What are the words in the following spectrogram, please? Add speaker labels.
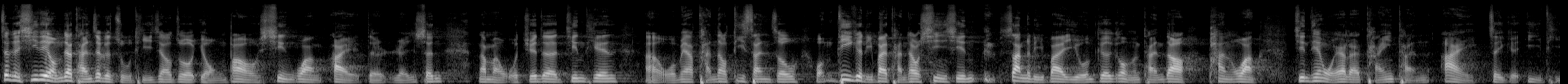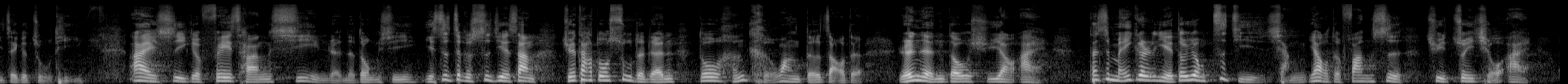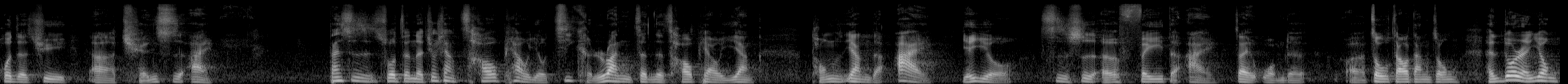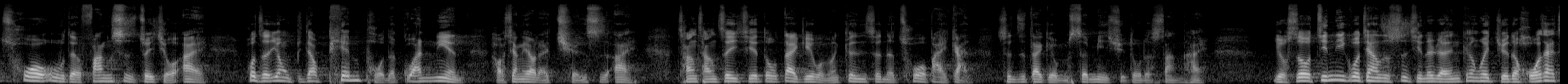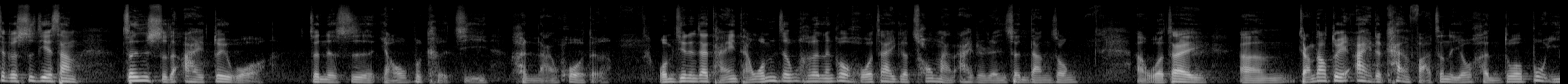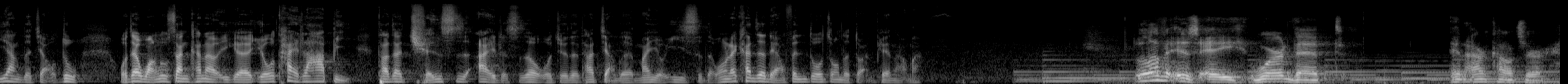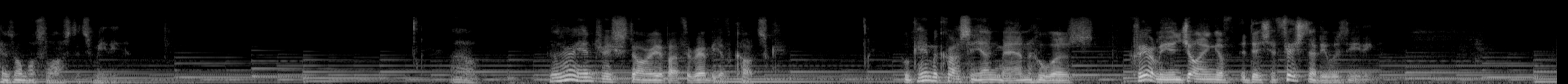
Speaker 1: 这个系列我们在谈这个主题叫做“拥抱信望爱的人生”。那么我觉得今天啊，我们要谈到第三周，我们第一个礼拜谈到信心，上个礼拜宇文哥跟我们谈到盼望，今天我要来谈一谈爱这个议题，这个主题。爱是一个非常吸引人的东西，也是这个世界上绝大多数的人都很渴望得着的。人人都需要爱，但是每一个人也都用自己想要的方式去追求爱，或者去呃诠释爱。但是说真的，就像钞票有饥渴乱真的钞票一样，同样的爱也有似是而非的爱，在我们的。呃，周遭当中，很多人用错误的方式追求爱，或者用比较偏颇的观念，好像要来诠释爱。常常这些都带给我们更深的挫败感，甚至带给我们生命许多的伤害。有时候经历过这样子事情的人，更会觉得活在这个世界上，真实的爱对我真的是遥不可及，很难获得。我们今天再谈一谈，我们如何能够活在一个充满爱的人生当中。啊，我在嗯讲到对爱的看法，真的有很多不一样的角度。我在网络上看到一个犹太拉比，他在诠释爱的时候，我觉得他讲的蛮有意思的。我们来看这两分多钟的短片，好吗？
Speaker 2: Love is a word that in our culture has almost lost its meaning. Uh, there's a very interesting story about the Rebbe of Kotsk. who came across a young man who was clearly enjoying a, a dish of fish that he was eating.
